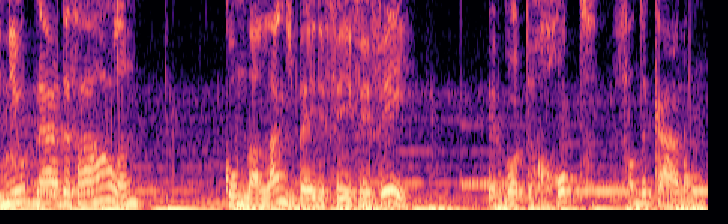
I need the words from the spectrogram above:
Benieuwd naar de verhalen? Kom dan langs bij de VVV en word de god van de kanon.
